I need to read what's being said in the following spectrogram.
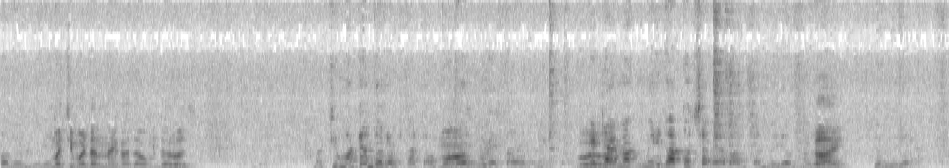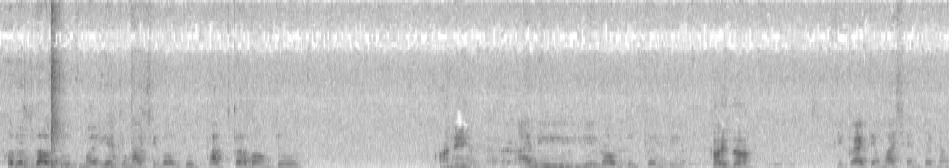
खरं. मच्छी मटण नाही खाता हो दररोज? मच्छी मटण दररोज खाता. मग? खरंच खावत नाही. होय. त्या टायमात मिरगाकच सगळ्या गावतात मिरग मिरग. काय? हे मिरग खरंच गावतो मारियाचे मासे गावतो फाटका गावतो आणि? आणि हे गावतात काय ते? काय ता? ते काय त्या माशांचं नाव?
